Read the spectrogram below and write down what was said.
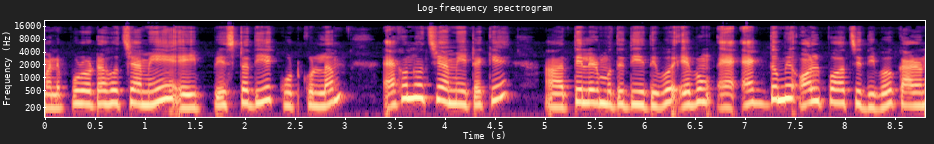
মানে পুরোটা হচ্ছে আমি এই পেস্টটা দিয়ে কোট করলাম। এখন হচ্ছে আমি এটাকে তেলের মধ্যে দিয়ে দেব এবং একদমই অল্প আছে দিব, কারণ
